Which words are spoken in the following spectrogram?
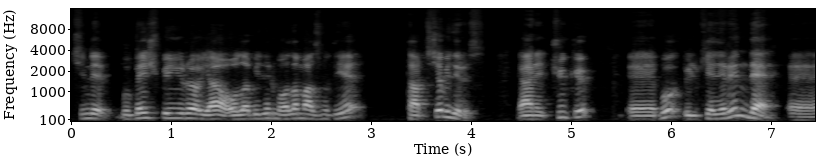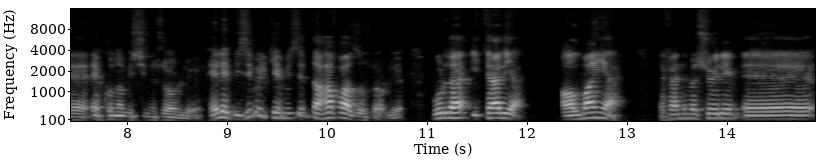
şimdi bu 5000 euro ya olabilir mi olamaz mı diye tartışabiliriz. Yani çünkü e, bu ülkelerin de e, ekonomisini zorluyor. Hele bizim ülkemizi daha fazla zorluyor. Burada İtalya, Almanya, efendime söyleyeyim e,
